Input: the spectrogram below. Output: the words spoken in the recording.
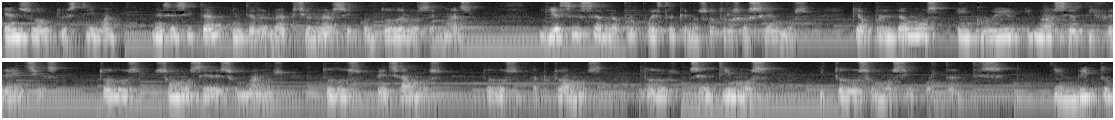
en su autoestima necesitan interrelacionarse con todos los demás. Y esa es la propuesta que nosotros hacemos, que aprendamos a incluir y no hacer diferencias. Todos somos seres humanos, todos pensamos, todos actuamos, todos sentimos y todos somos importantes. Te invito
